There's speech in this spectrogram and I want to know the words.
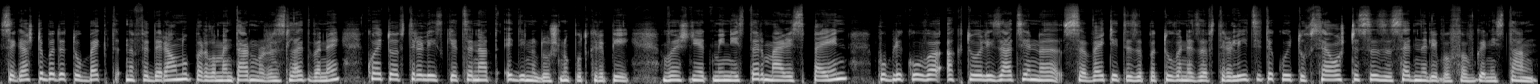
сега ще бъдат обект на федерално парламентарно разследване, което австралийският сенат единодушно подкрепи. Външният министр Марис Пейн публикува актуализация на съветите за пътуване за австралийците, които все още са заседнали в Афганистан.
